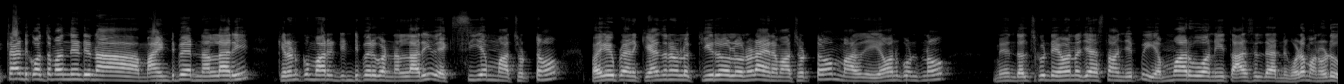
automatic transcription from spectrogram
ఇట్లాంటి కొంతమంది ఏంటి నా మా ఇంటి పేరు నల్లారి కిరణ్ కుమార్ రెడ్డి ఇంటి పేరు కూడా నల్లారి ఎక్స్సీఎం మా చుట్టం. పైగా ఇప్పుడు ఆయన కేంద్రంలో కీరోలో ఉన్నాడు ఆయన మా చుట్టం. మా ఏమనుకుంటున్నాం మేము దలుచుకుంటే ఏమన్నా చేస్తామని చెప్పి ఎంఆర్ఓ అని తహసీల్దార్ని కూడా మనోడు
